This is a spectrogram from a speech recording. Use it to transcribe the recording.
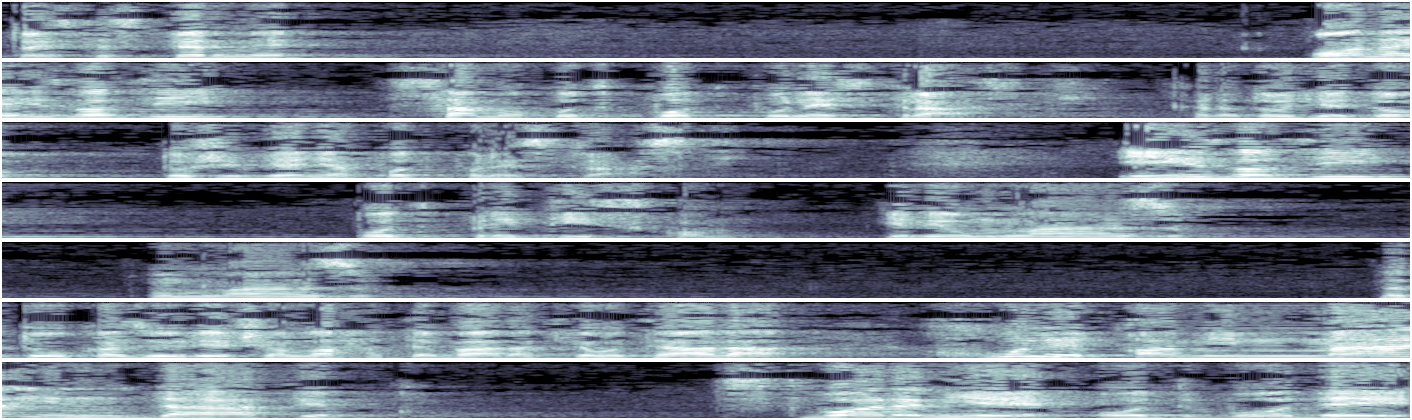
to jeste sperme, ona izlazi samo kod potpune strasti. kada dođe do doživljenja potpune strasti. I izlazi pod pritiskom ili u mlazu. U mlazu. Da to ukazuje riječ Allaha te barake o ta'ala Huliqa min ma'in dafiq. Stvoren je od vode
